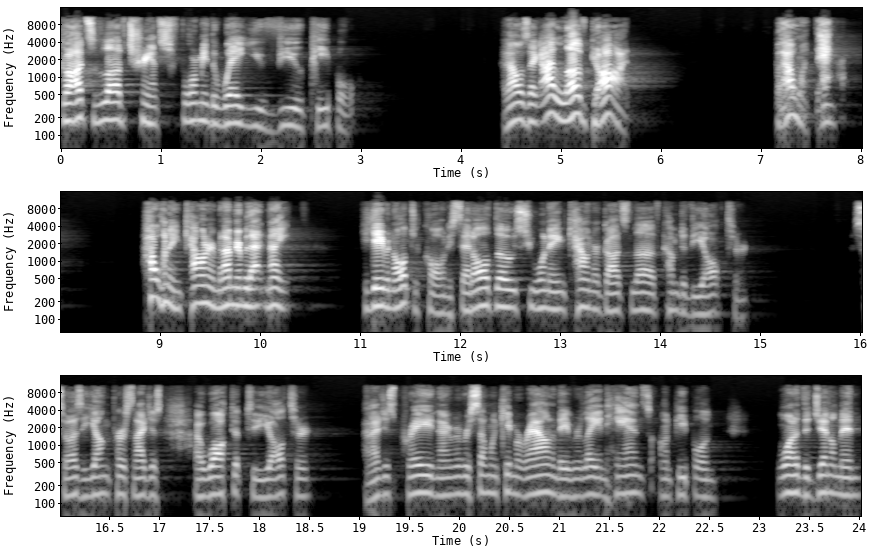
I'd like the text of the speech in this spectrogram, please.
God's love transforming the way you view people. And I was like, I love God, but I want that. I want to encounter him. And I remember that night, he gave an altar call and he said, All those who want to encounter God's love, come to the altar. So as a young person, I just, I walked up to the altar and I just prayed. And I remember someone came around and they were laying hands on people. And one of the gentlemen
